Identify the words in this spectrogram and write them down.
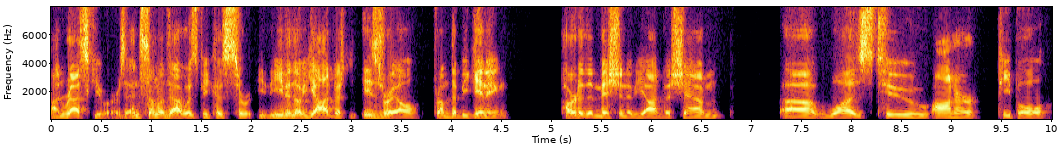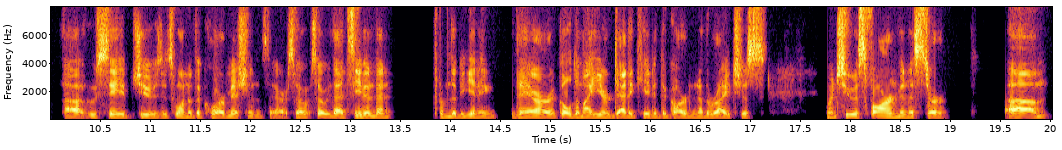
on rescuers. And some of that was because even though Yad Vashem, Israel from the beginning, part of the mission of Yad Vashem uh, was to honor people uh, who saved Jews. It's one of the core missions there. So, so that's even been from the beginning there. Golda Meir dedicated the Garden of the Righteous when she was foreign minister. Um,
